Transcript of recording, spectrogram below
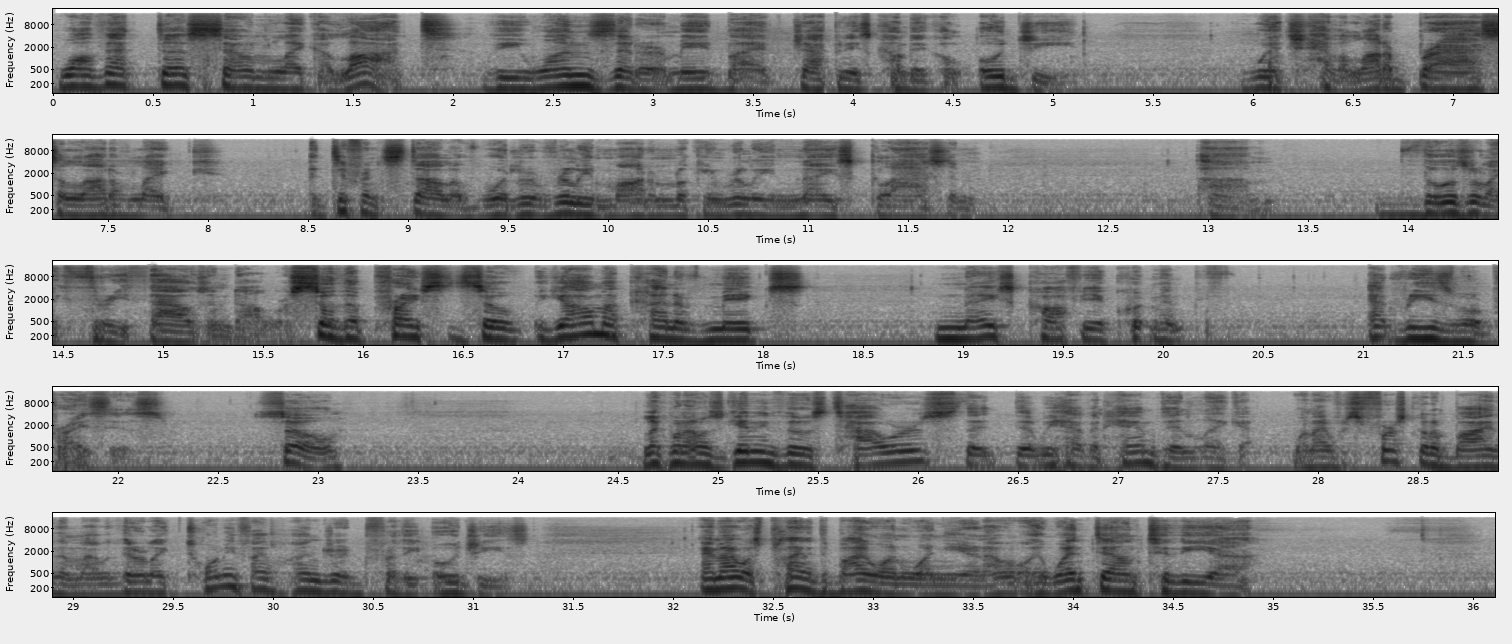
while that does sound like a lot, the ones that are made by a Japanese company called Oji, which have a lot of brass, a lot of like a different style of wood, really modern looking, really nice glass, and um, those are like three thousand dollars. So the price, so Yama kind of makes nice coffee equipment at reasonable prices. So, like when I was getting those towers that, that we have at Hampden, like when I was first going to buy them, I, they were like twenty five hundred for the Ojis. and I was planning to buy one one year, and I, I went down to the uh,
